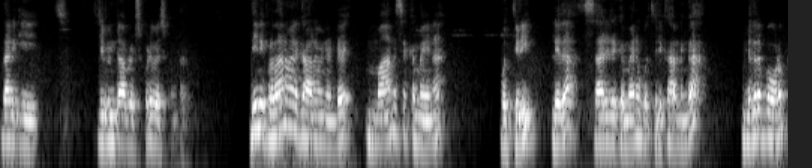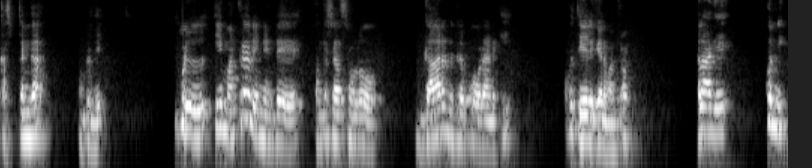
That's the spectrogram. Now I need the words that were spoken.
దానికి స్లీపింగ్ టాబ్లెట్స్ కూడా వేసుకుంటారు. దీనికి ప్రధానమైన కారణం ఏంటంటే మానసికమైన ఒత్తిడి లేదా శారీరకమైన ఒత్తిడి కారణంగా నిద్రపోవడం కష్టంగా ఉంటుంది. ఇప్పుడు ఈ మంత్రాలు ఏంటంటే తంత్రశాస్త్రంలో గాఢ నిద్రపోవడానికి ఒక తేలికైన మంత్రం. అలాగే కొన్ని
